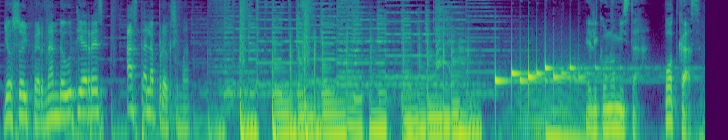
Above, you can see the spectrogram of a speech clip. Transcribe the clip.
Yo soy Fernando Gutiérrez, hasta la próxima. El economista, podcast.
